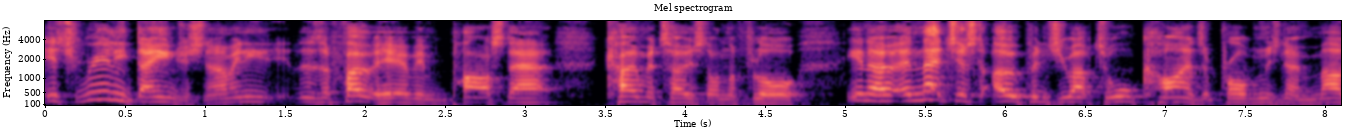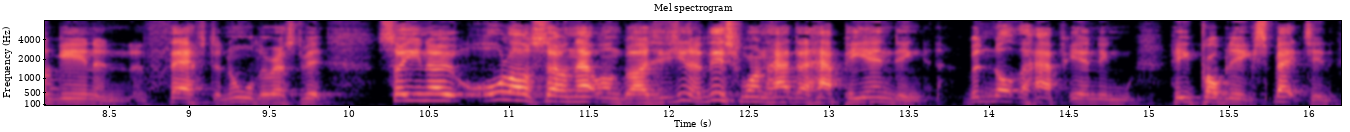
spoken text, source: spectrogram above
it's really dangerous. You know, I mean, he, there's a photo here of him passed out, comatose on the floor. You know, and that just opens you up to all kinds of problems. You know, mugging and, theft and all the rest of it. So you know, all I'll say on that one, guys, is you know this one had a happy ending, but not the happy ending he probably expected.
